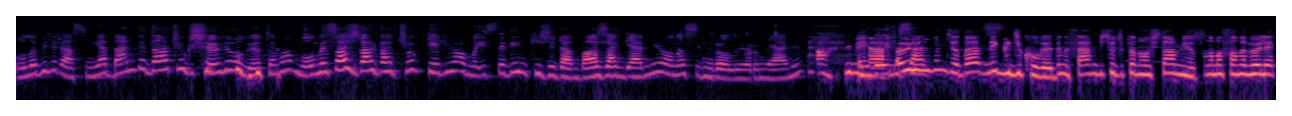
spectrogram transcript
Olabilir aslında. Ya ben de daha çok şöyle oluyor tamam mı? O mesajlardan çok geliyor ama istediğim kişiden bazen gelmiyor. Ona sinir oluyorum yani. Ah değil mi hani ya? Böyle Öyle sen... olunca da ne gıcık oluyor değil mi? Sen bir çocuktan hoşlanmıyorsun ama sana böyle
